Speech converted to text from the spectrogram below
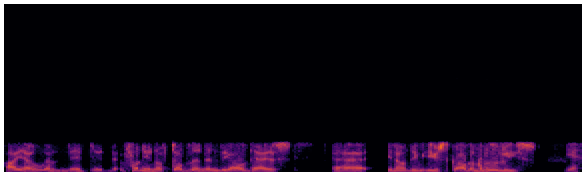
Oh yeah, well, it, it, funny enough, Dublin in the old days, uh, you know, they used to call them hoolies. Yes.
